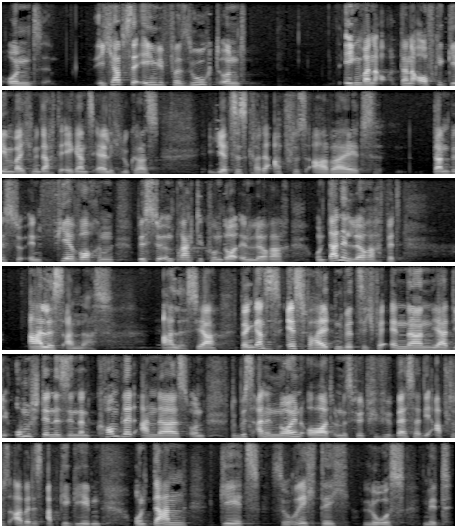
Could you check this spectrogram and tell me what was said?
Und ich habe es ja irgendwie versucht und irgendwann dann aufgegeben, weil ich mir dachte, ey, ganz ehrlich, Lukas, jetzt ist gerade Abschlussarbeit, dann bist du in vier Wochen, bist du im Praktikum dort in Lörrach und dann in Lörrach wird alles anders. alles, ja. Dein ganzes Essverhalten wird sich verändern, ja. Die Umstände sind dann komplett anders und du bist an einem neuen Ort und es wird viel, viel besser. Die Abschlussarbeit ist abgegeben und dann geht's so richtig los mit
